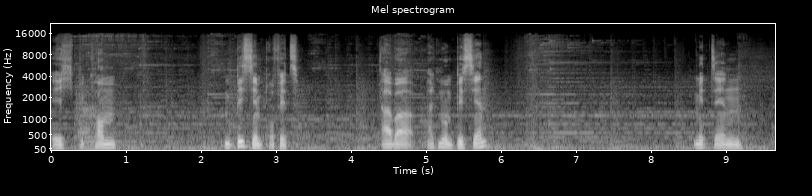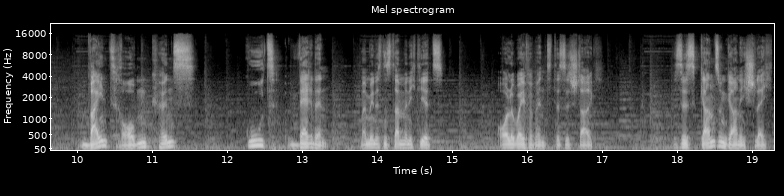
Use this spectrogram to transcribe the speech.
Ich bekomme ein bisschen Profit. Aber halt nur ein bisschen. Mit den Weintrauben könnte es gut werden. Weil mindestens dann, wenn ich die jetzt all away verbinde. Das ist stark. Das ist ganz und gar nicht schlecht.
